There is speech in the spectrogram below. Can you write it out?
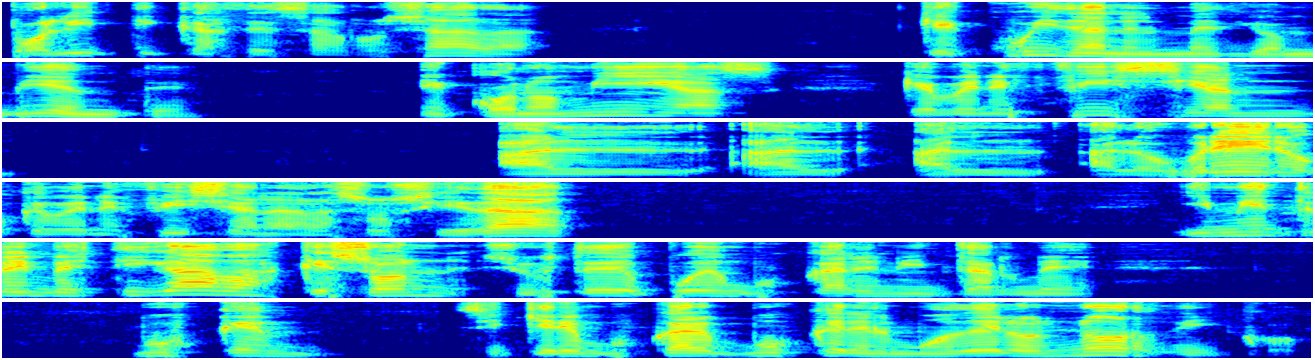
políticas desarrolladas que cuidan el medio ambiente, economías que benefician al, al, obrero, que benefician a la sociedad, y mientras investigabas, que son, si ustedes pueden buscar en internet, busquen, si quieren buscar, busquen el modelo nórdico,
